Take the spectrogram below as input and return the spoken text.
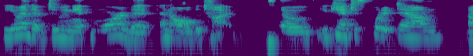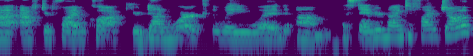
you end up doing it more of it and all the time. So you can't just put it down uh, after five o'clock, you're done work the way you would um, a standard nine to five job.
